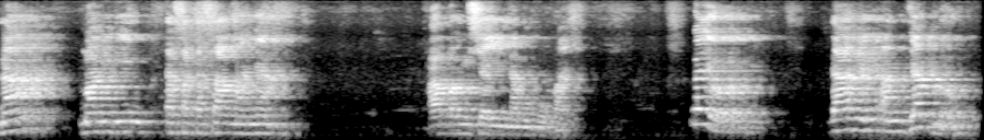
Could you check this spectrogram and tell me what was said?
na magiging kasakasama niya habang siya'y nabubuhay. Ngayon, dahil ang Diablo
